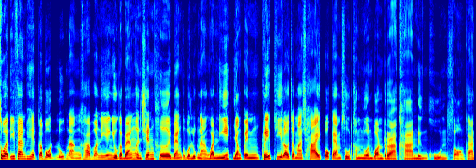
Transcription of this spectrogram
สวัสดีแฟนเพจกบฏลูกหนังครับ วันนี้ยังอยู่กับแบงค์เหมือนเช่นเคยแบงค์กบฏลูกหนังวันนี้ ยังเป็นคลิปที่เราจะมาใช้โปรแกรมสูตรคำนวณบอลราคา 1 คูณ 2กัน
